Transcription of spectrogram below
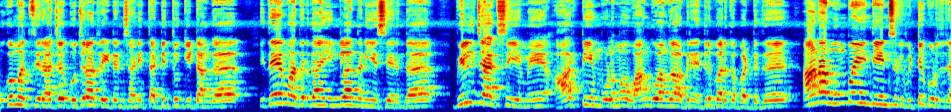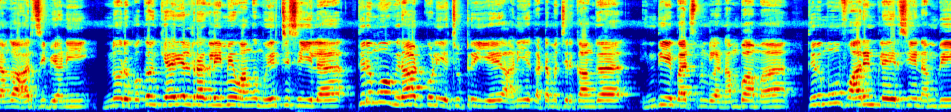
முகமது சிராஜ குஜராத் ரைட்டன்ஸ் அணி தட்டி தூக்கிட்டாங்க. இதே மாதிரி தான் இங்கிலாந்து அணியை சேர்ந்த வில் ஜாக்ஸையுமே ஆர்டிஎம் மூலமா வாங்குவாங்க அப்படின்னு எதிர்பார்க்கப்பட்டது. ஆனா மும்பை இந்தியன்ஸுக்கு விட்டு கொடுத்துட்டாங்க ஆர்சிபி அணி. இன்னொரு பக்கம் கே எல் ராகலையுமே வாங்க முயற்சி செய்யல. திரும்பவும் விராட் கோலியை சுற்றியே அணியை கட்டமைச்சிருக்காங்க. இந்திய பேட்ஸ்மேன்களை நம்பாம திரும்பவும் ஃபாரின் பிளேயர்ஸையும் நம்பி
